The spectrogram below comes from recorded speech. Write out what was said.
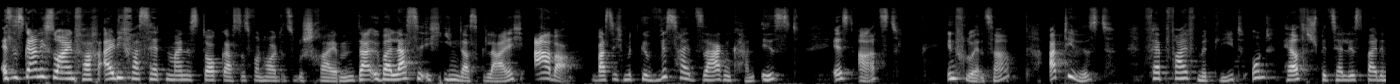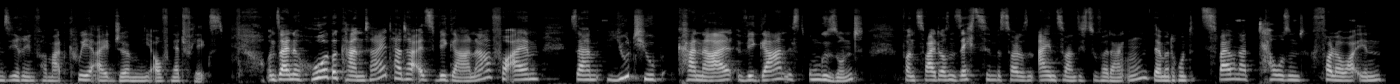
Es ist gar nicht so einfach, all die Facetten meines Doggastes von heute zu beschreiben. Da überlasse ich ihm das gleich. Aber was ich mit Gewissheit sagen kann, ist, er ist Arzt, Influencer, Aktivist, Fab5-Mitglied und Health-Spezialist bei dem Serienformat Queer Eye Germany auf Netflix. Und seine hohe Bekanntheit hat er als Veganer vor allem seinem YouTube-Kanal Vegan ist ungesund von 2016 bis 2021 zu verdanken, der mit rund 200.000 FollowerInnen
